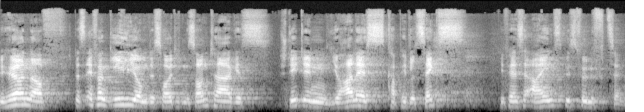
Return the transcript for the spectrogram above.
Wir hören auf das Evangelium des heutigen Sonntages, steht in Johannes Kapitel 6, die Verse 1 bis 15.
